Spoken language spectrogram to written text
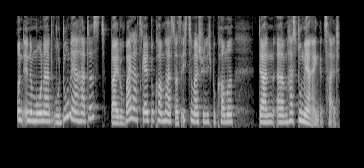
Und in einem Monat, wo du mehr hattest, weil du Weihnachtsgeld bekommen hast, was ich zum Beispiel nicht bekomme, dann ähm, hast du mehr eingezahlt.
